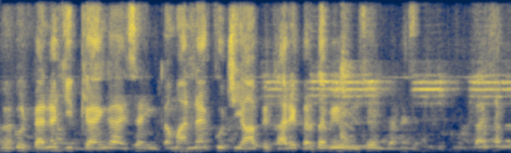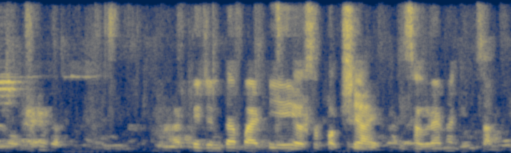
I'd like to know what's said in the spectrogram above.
बिल्कुल पैनल जीत के आएगा ऐसा इनका मानना है। कुछ यहाँ पे कार्यकर्ता भी उनसे जाने? भारतीय जनता पार्टी हे असं पक्ष आहे की सगळ्यांना घेऊन चालतो.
